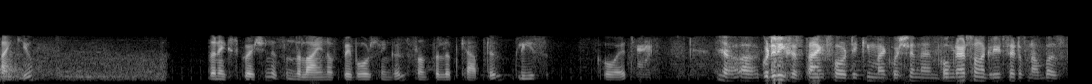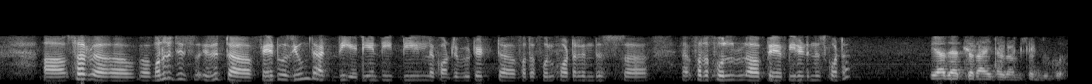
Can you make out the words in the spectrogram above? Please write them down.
Thank you. The next question is from the line of Vibhor Singhal from Phillip Capital. Please go ahead. Yeah, uh, good evening, sir. Thanks for taking my question and congrats on a great set of numbers. Uh, sir, uh, Manoj, is, is it uh, fair to assume that the AT&T deal contributed uh, for the full quarter in this, uh, for the full uh, period in this quarter? Yeah, that's the right assumption, Vibhor.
